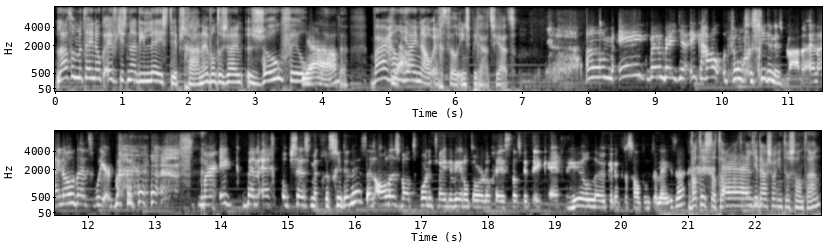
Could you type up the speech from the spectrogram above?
Laten we meteen ook eventjes naar die leestips gaan. Hè? Want er zijn zoveel ja. bladen. Waar haal jij nou echt veel inspiratie uit? Um, ik ben een beetje. Ik hou van geschiedenisbladen. En I know that's weird. maar ik ben echt obsessief met geschiedenis. En alles wat voor de Tweede Wereldoorlog is, dat vind ik echt heel leuk en interessant om te lezen. Wat is dat dan? Wat vind je daar zo interessant aan?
